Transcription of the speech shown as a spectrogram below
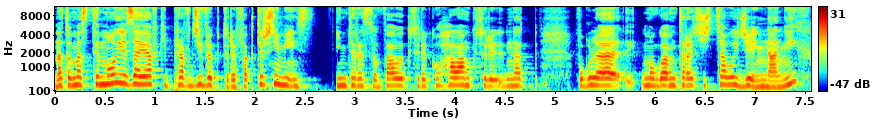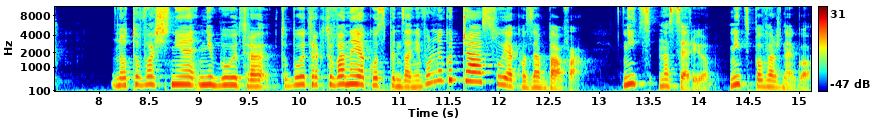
Natomiast te moje zajawki prawdziwe, które faktycznie mnie interesowały, które kochałam, które na, w ogóle mogłam tracić cały dzień na nich, no to właśnie nie były, to były traktowane jako spędzanie wolnego czasu, jako zabawa. Nic na serio, nic poważnego.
